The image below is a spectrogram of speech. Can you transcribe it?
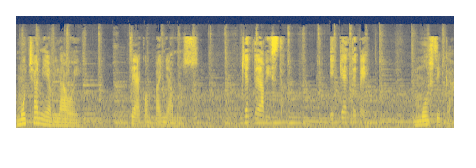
Mucha niebla hoy. Te acompañamos. ¿Quién te ha visto? ¿Y quién te ve? Música.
